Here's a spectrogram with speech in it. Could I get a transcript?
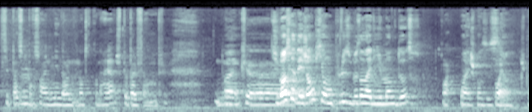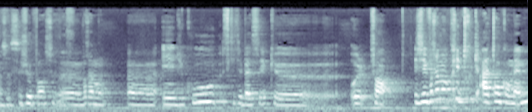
C'est pas 100% aligné dans l'entrepreneuriat, je peux pas le faire non plus. Donc, euh, Tu penses qu'il y a des gens qui ont plus besoin d'alignement que d'autres? Ouais. Ouais, je pense aussi. Ouais. hein, je pense aussi. Je pense euh, vraiment. Euh, et du coup, ce qui s'est passé, que. Enfin, j'ai vraiment pris le truc à temps quand même.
